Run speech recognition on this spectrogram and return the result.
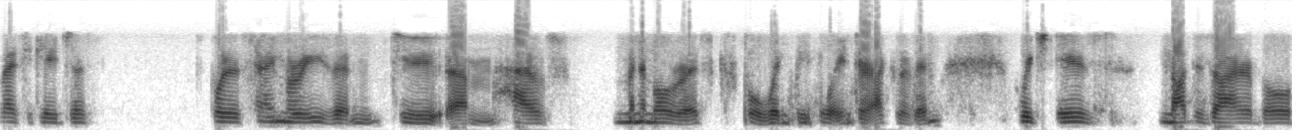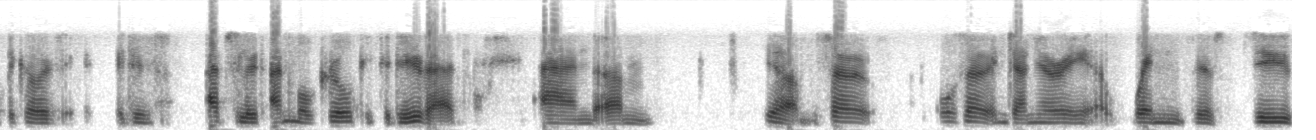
basically just for the same reason to um, have minimal risk for when people interact with them, which is not desirable because it is absolute animal cruelty to do that. And um, yeah, so also in January when the zoo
